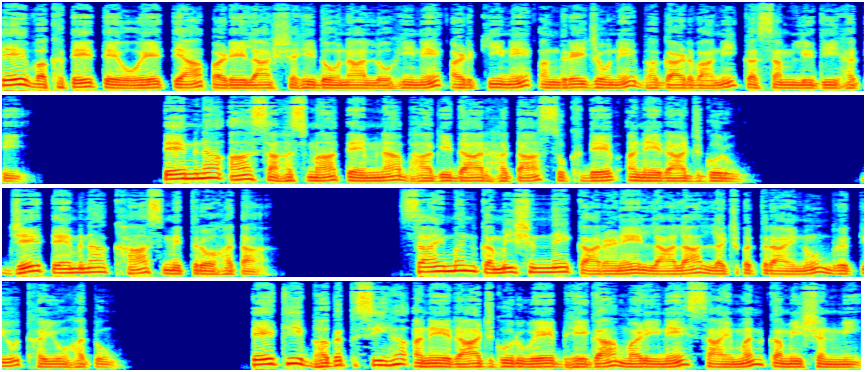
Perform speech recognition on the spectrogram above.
તે વખતે તેઓએ ત્યાં પડેલા શહીદોના લોહીને અડકીને અંગ્રેજોને ભગાડવાની કસમ લીધી હતી. તેમના આ સાહસમાં તેમના ભાગીદાર હતા સુખદેવ અને રાજગુરુ, જે તેમના ખાસ મિત્રો હતા. સાયમન કમિશનને કારણે લાલા લજપતરાયનું મૃત્યુ થયું હતું. તેથી ભગતસિંહ અને રાજગુરુએ ભેગા મળીને સાયમન કમિશનની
